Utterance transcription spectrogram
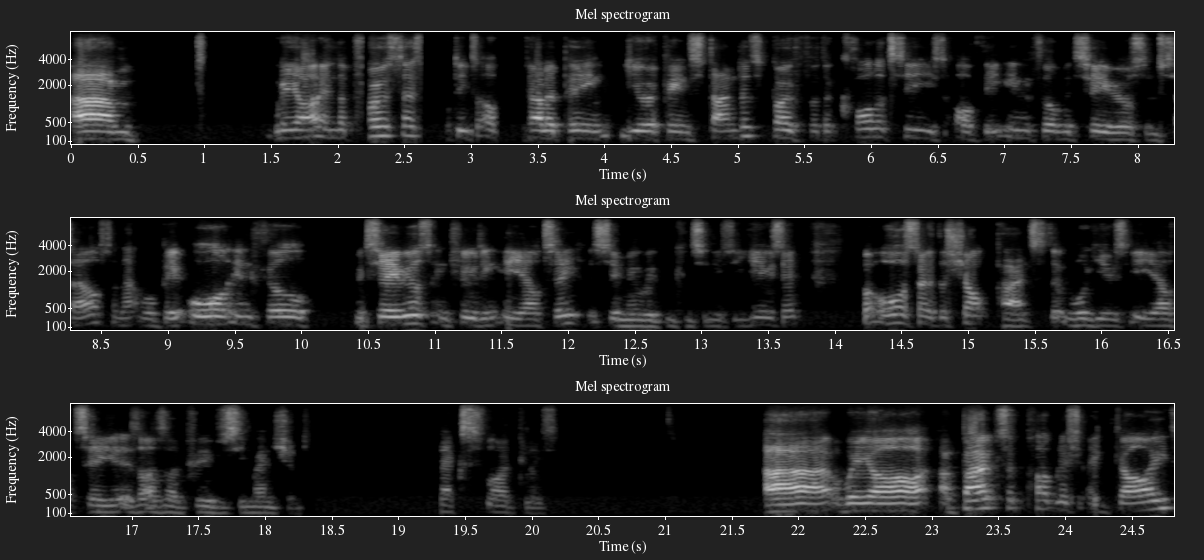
Um, we are in the process of developing European standards, both for the qualities of the infill materials themselves, and that will be all infill materials, including ELT, assuming we can continue to use it, but also the shock pads that will use ELT, as, as I previously mentioned. Next slide, please. Uh, we are about to publish a guide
